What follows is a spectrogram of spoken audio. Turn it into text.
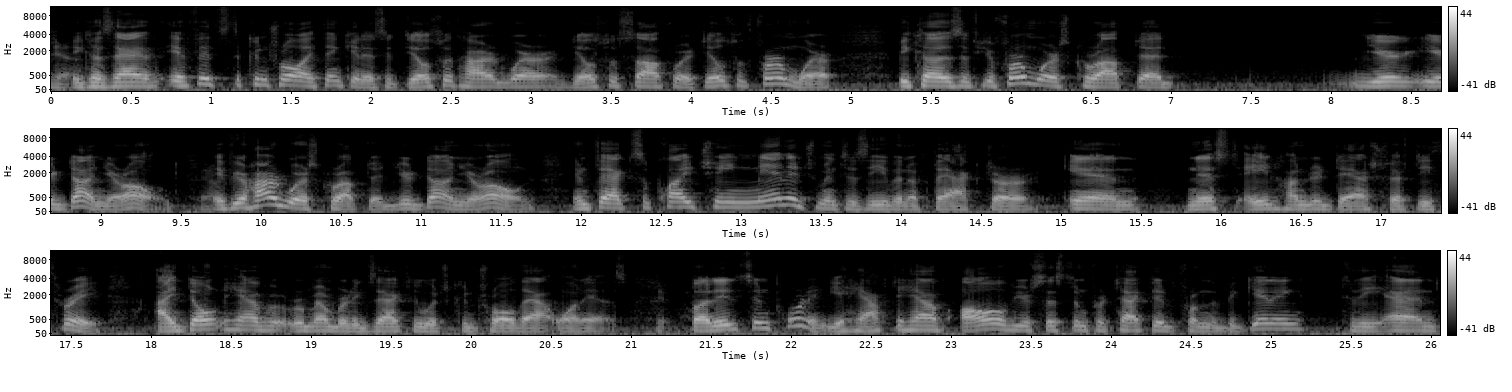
yeah. because that, if it's the control I think it is, it deals with hardware, it deals with software, it deals with firmware because if your firmware is corrupted, you're, you're done, you're owned. Yeah. If your hardware is corrupted, you're done, you're owned. In fact, supply chain management is even a factor in NIST 800-53. I don't have remembered exactly which control that one is, but it's important. You have to have all of your system protected from the beginning to the end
